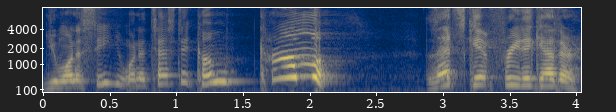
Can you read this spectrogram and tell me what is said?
You want to see? You want to test it? Come, come. Let's get free together.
